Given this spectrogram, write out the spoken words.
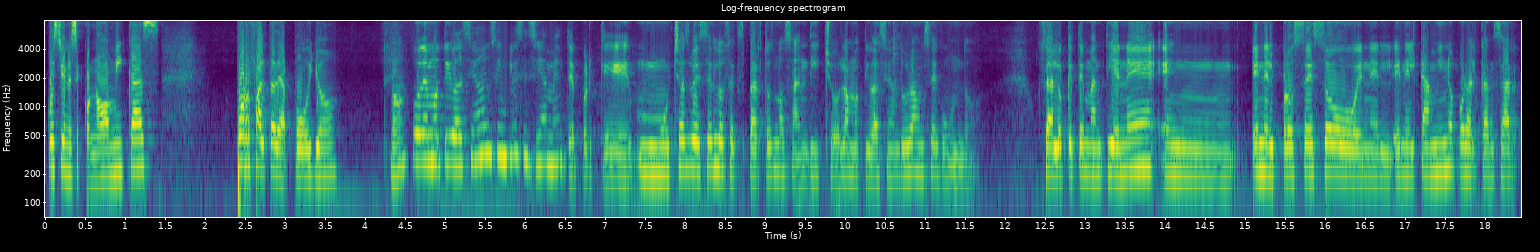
cuestiones económicas, por falta de apoyo. O de motivación, simple y sencillamente, porque muchas veces los expertos nos han dicho, la motivación dura un segundo. O sea, lo que te mantiene en, el proceso o en el, en el camino por alcanzar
